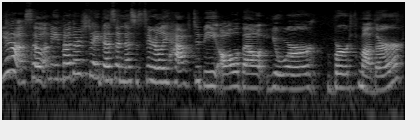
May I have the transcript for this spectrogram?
Yeah, so I mean, Mother's Day doesn't necessarily have to be all about your birth mother.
